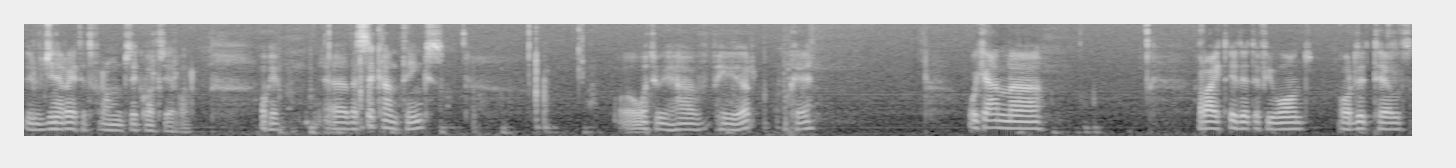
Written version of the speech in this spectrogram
will generate it from SQL Server. Okay uh, the second things what we have here okay. We can uh, write edit if you want or details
